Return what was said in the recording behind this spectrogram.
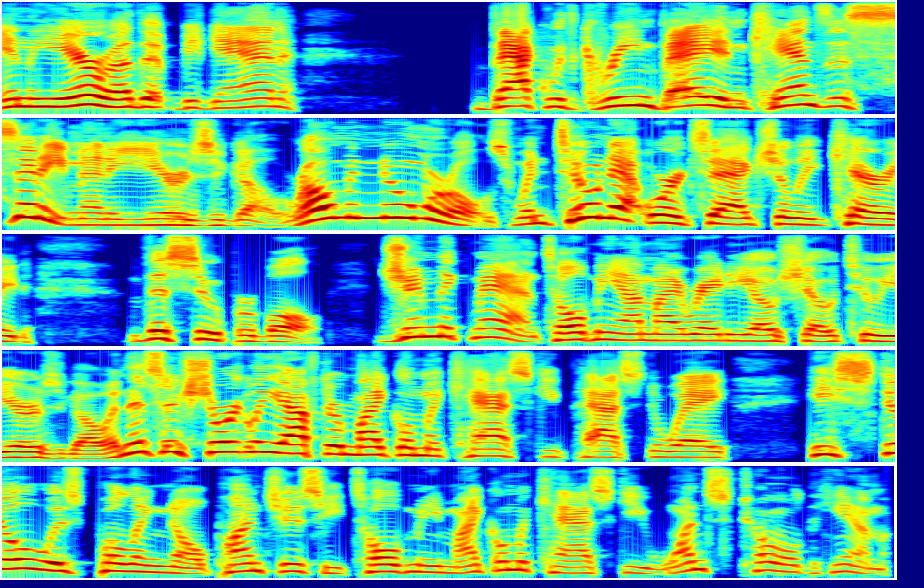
in the era that began back with Green Bay and Kansas City many years ago. Roman numerals when two networks actually carried the Super Bowl. Jim McMahon told me on my radio show two years ago, and this is shortly after Michael McCaskey passed away he still was pulling no punches. He told me Michael McCaskey once told him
